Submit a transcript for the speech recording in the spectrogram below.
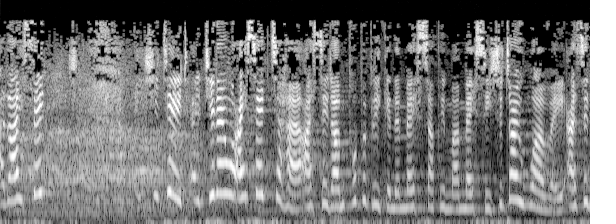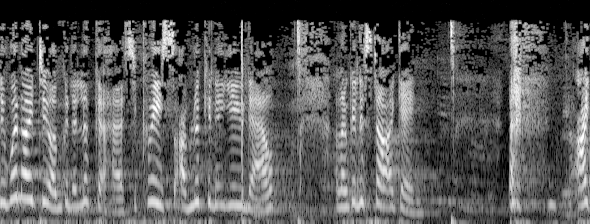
And I said, she did. And do you know what I said to her? I said, I'm probably going to mess up in my message, so don't worry. I said, and when I do, I'm going to look at her. So Chris, I'm looking at you now, and I'm going to start again. I,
